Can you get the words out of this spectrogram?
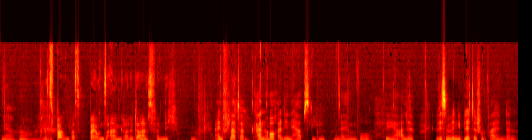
Ja. ja. Ist spannend, was bei uns allen gerade da ist, finde ich. Ein Flattern kann mhm. auch an den Herbst liegen, ähm, wo wir ja alle wissen, wenn die Blätter schon fallen, dann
